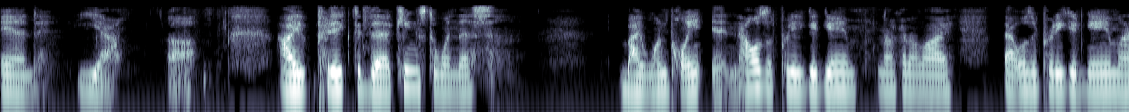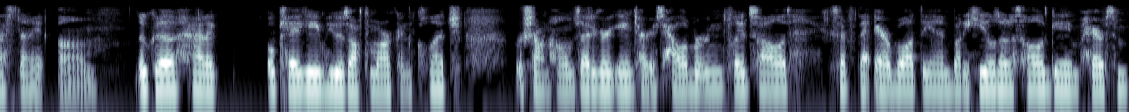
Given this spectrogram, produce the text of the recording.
And yeah, uh, I predicted the Kings to win this by one point, and that was a pretty good game. Not gonna lie, that was a pretty good game last night. Um, Luka had a okay game. He was off the mark in the clutch. Richaun Holmes had a great game. Tyrese Halliburton played solid, except for that air ball at the end. Buddy Hield had a solid game. Harrison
